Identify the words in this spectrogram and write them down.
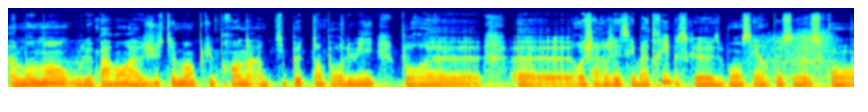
un moment où le parent a justement pu prendre un petit peu de temps pour lui pour euh, euh, recharger ses batteries, parce que bon, c'est un peu ce, ce qu'on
